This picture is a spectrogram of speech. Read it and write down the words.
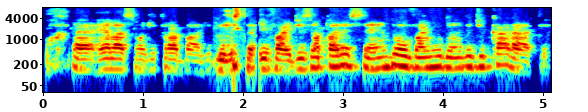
por é, relação de trabalho do vai desaparecendo ou vai mudando de caráter.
